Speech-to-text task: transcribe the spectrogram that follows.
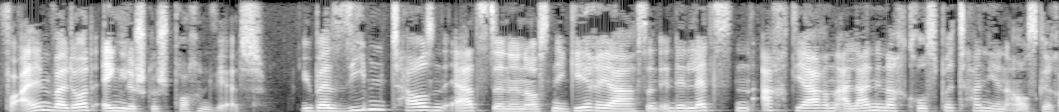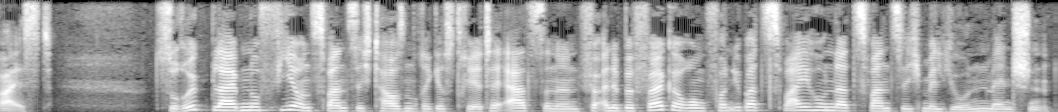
vor allem weil dort Englisch gesprochen wird. Über 7000 Ärztinnen aus Nigeria sind in den letzten acht Jahren alleine nach Großbritannien ausgereist. Zurück bleiben nur 24.000 registrierte Ärztinnen für eine Bevölkerung von über 220 Millionen Menschen.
